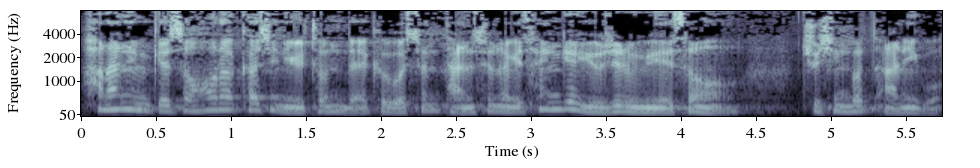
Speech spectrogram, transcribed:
하나님께서 허락하신 일터인데 그것은 단순하게 생계 유지를 위해서 주신 것 아니고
